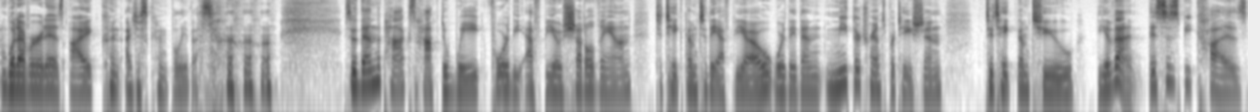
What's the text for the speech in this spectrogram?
Whatever it is, I couldn't, I just couldn't believe this. so then the pax have to wait for the FBO shuttle van to take them to the FBO where they then meet their transportation to take them to the event. This is because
